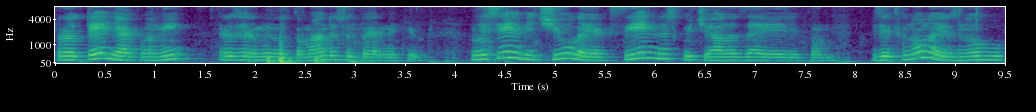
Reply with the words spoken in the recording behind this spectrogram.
про те, як вони розгромили команду суперників. Лусія відчула, як сильно скучала за Еріком. Зітхнула і знову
